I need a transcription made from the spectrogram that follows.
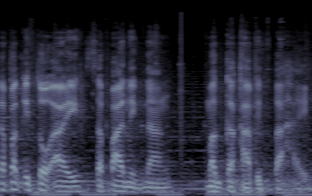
kapag ito ay sa panig ng magkakapitbahay.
